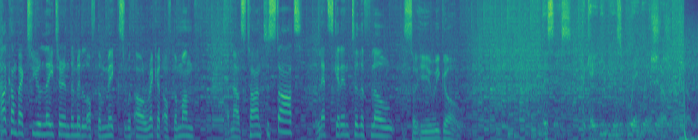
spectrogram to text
I'll come back to you later in the middle of the mix with our record of the month. But now it's time to start. Let's get into the flow. So here we go. This is the KD Music Radio Show.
